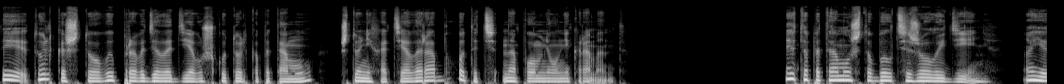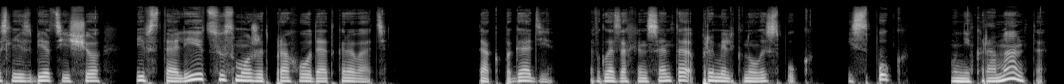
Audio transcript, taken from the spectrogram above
«Ты только что выпроводила девушку только потому, что не хотела работать», — напомнил некромант. «Это потому, что был тяжелый день. А если избец еще и в столицу сможет проходы открывать?» «Так, погоди». В глазах Винсента промелькнул испуг. «Испуг? У некроманта?»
